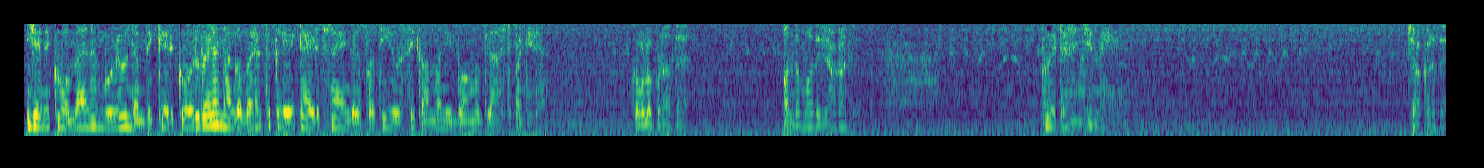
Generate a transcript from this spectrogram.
எனக்கு உன் மேல முழு நம்பிக்கை இருக்கு. ஒருவேளை நாங்க வரதுக்கு லேட் ஆயிடுச்சுன்னா எங்களை பத்தி யோசிக்காம நீ பாம்பு பிளாஸ்ட் பண்ணிடு. கவலைப்படாத. அந்த மாதிரி ஆகாது. போயிட்டு ஜிம்மி. ஜாக்கிரதை.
